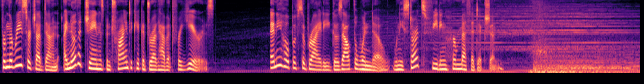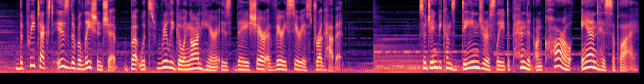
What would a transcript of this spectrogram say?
From the research I've done, I know that Jane has been trying to kick a drug habit for years. Any hope of sobriety goes out the window when he starts feeding her meth addiction. The pretext is the relationship, but what's really going on here is they share a very serious drug habit. So Jane becomes dangerously dependent on Karl and his supply.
